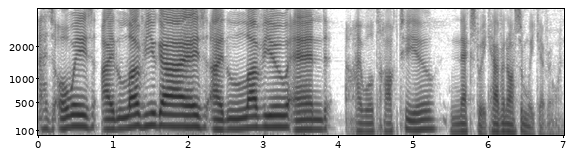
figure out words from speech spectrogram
as always, I love you guys. I love you. And I will talk to you next week. Have an awesome week, everyone.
